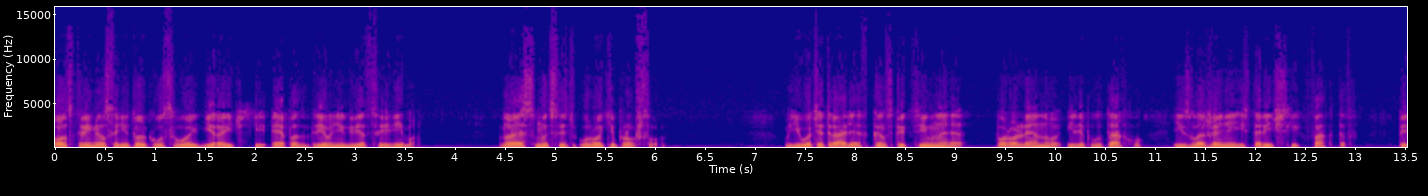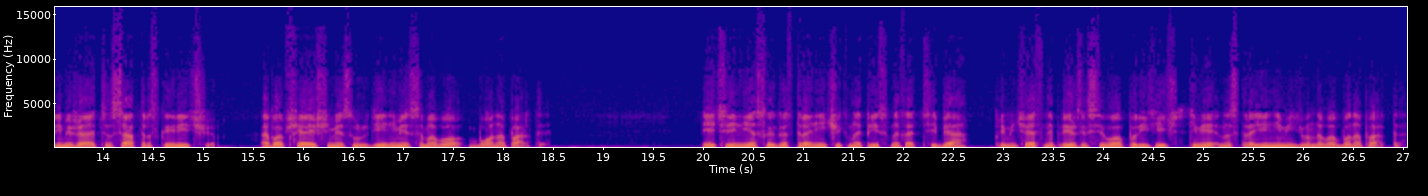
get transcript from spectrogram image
Он стремился не только усвоить героический эпос древней Греции и Рима, но и осмыслить уроки прошлого. В его тетрадях конспективное по Ролену или Плутарху изложение исторических фактов перемежается с авторской речью, обобщающими суждениями самого Бонапарта. Эти несколько страничек, написанных от тебя, примечательны прежде всего политическими настроениями юного Бонапарта.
